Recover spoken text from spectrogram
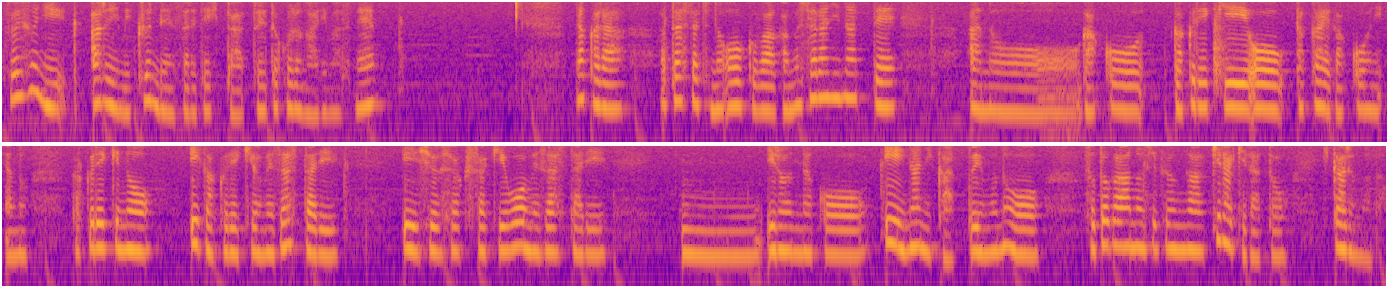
そういうふうにある意味訓練されてきたというところがありますね。だから私たちの多くはがむしゃらになってあの学校学歴を高い学校にあの学歴のいい学歴を目指したりいい就職先を目指したりうんいろんなこういい何かというものを外側の自分がキラキラと光るもの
